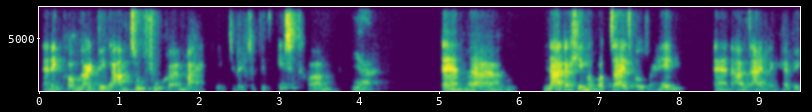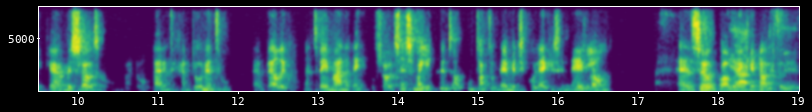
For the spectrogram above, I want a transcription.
En ik kan daar dingen aan toevoegen. Maar weet je, weet je dit is het gewoon. Ja. En uh, nou, daar ging nog wat tijd overheen. En uiteindelijk heb ik uh, besloten om de opleiding te gaan doen. En toen uh, belde ik na twee maanden, denk ik of zo. Toen zei ze, maar je kunt ook contact opnemen met je collega's in Nederland. En zo kwam ja, ik erachter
